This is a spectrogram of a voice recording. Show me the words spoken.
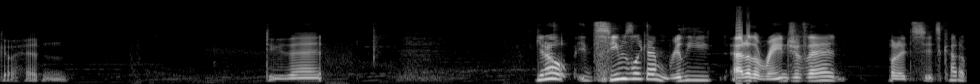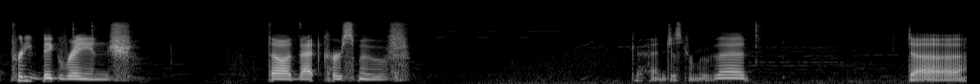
go ahead and do that. You know, it seems like I'm really out of the range of that, but it's it's got a pretty big range. The that curse move. Go ahead and just remove that. Duh.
